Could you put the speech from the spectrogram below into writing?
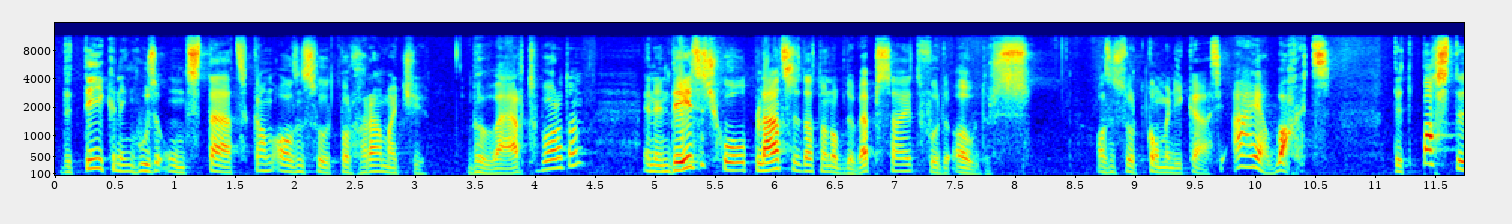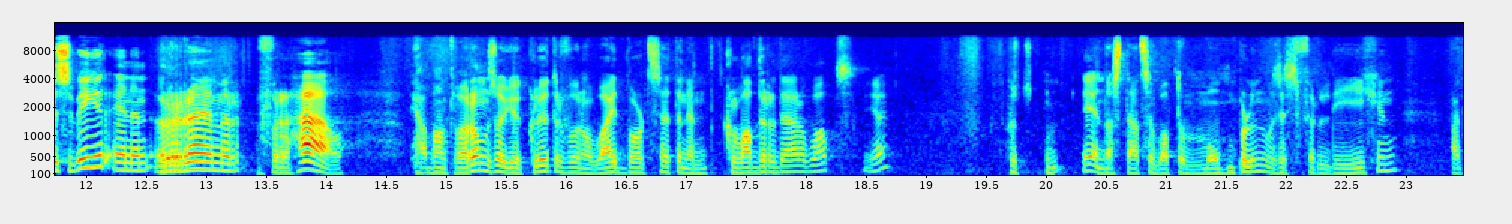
De tekening, hoe ze ontstaat, kan als een soort programmaatje bewaard worden. En in deze school plaatsen ze dat dan op de website voor de ouders. Als een soort communicatie. Ah ja, wacht. Dit past dus weer in een ruimer verhaal. Ja, want waarom zou je kleuter voor een whiteboard zetten en kladder daar wat? Ja? Goed. En dan staat ze wat te mompelen, ze is verlegen. Dat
